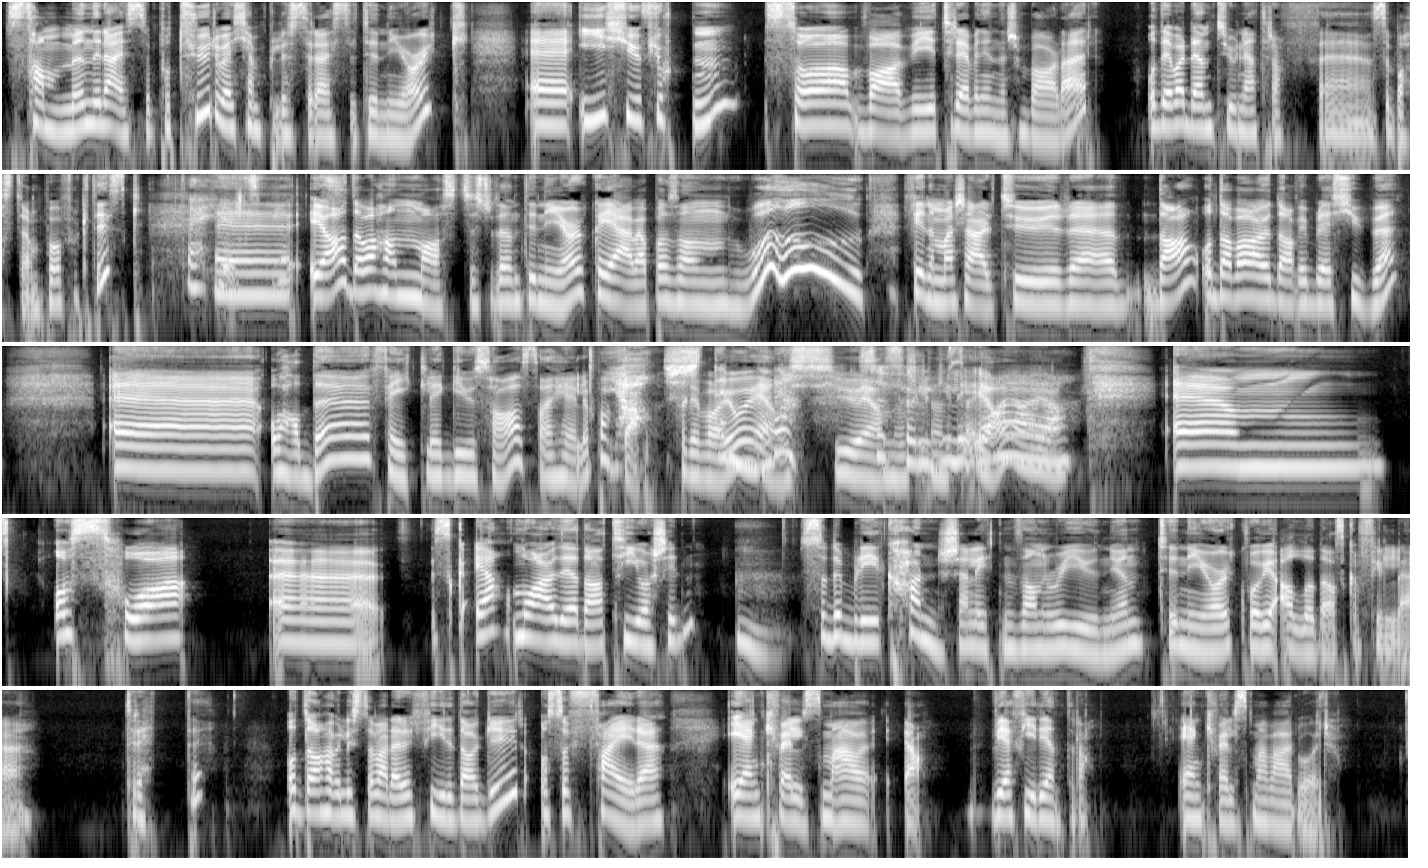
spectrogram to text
sammen reiser på tur. Vi har kjempelyst til å reise til New York. Eh, I 2014 så var vi tre venninner som var der. Og det var den turen jeg traff eh, Sebastian på, faktisk. Det er helt sprøtt. Eh, ja, da var han masterstudent i New York, og jeg var på sånn woohoo, finne meg sjæl-tur eh, da. Og da var jo da vi ble 20. Eh, og hadde fake leg i USA, altså hele pakka. Ja, For det var jo stemmer det. 21 Selvfølgelig. Ja, ja, ja. Ehm, og så eh, skal, Ja, nå er jo det da ti år siden. Mm. Så det blir kanskje en liten sånn reunion til New York, hvor vi alle da skal fylle 30. Og da har vi lyst til å være der i fire dager, og så feire en kveld som er Ja, vi er fire jenter, da. En kveld som er hver vår.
